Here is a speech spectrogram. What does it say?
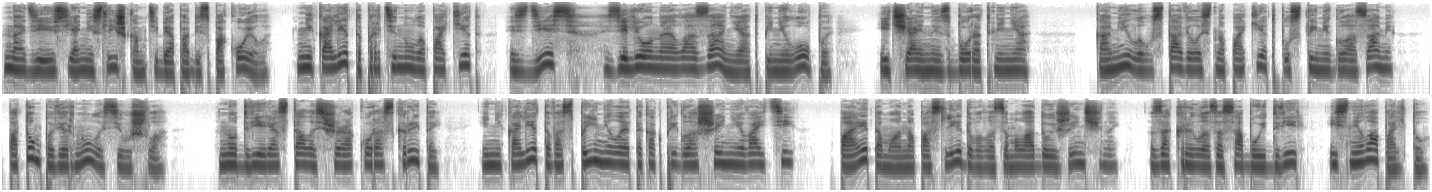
Надеюсь, я не слишком тебя побеспокоила». Николета протянула пакет. Здесь зеленая лазанья от Пенелопы и чайный сбор от меня. Камила уставилась на пакет пустыми глазами, потом повернулась и ушла. Но дверь осталась широко раскрытой, и Николета восприняла это как приглашение войти, поэтому она последовала за молодой женщиной, закрыла за собой дверь и сняла пальто.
